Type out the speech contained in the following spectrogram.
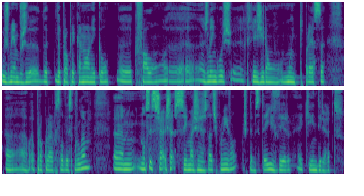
os membros da, da, da própria Canonical uh, que falam uh, as línguas reagiram muito depressa a, a procurar resolver esse problema. Um, não sei se, já- já- se a imagem já está disponível, mas podemos até ir ver aqui em direto.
